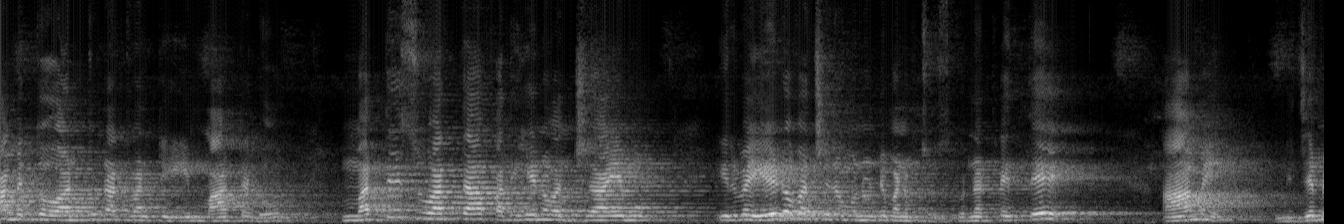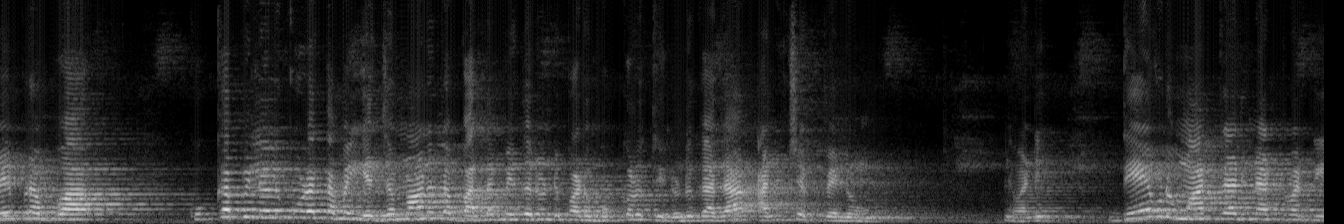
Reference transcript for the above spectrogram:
ఆమెతో అంటున్నటువంటి మాటలు మత్తేసు సువార్త పదిహేనవ అధ్యాయము ఇరవై ఏడవ వచనము నుండి మనం చూసుకున్నట్లయితే ఆమె నిజమే ప్రవ్వా కుక్క పిల్లలు కూడా తమ యజమానుల బల్ల మీద నుండి పడు ముక్కలు తినుడు కదా అని చెప్పాను. ఏమండి? దేవుడు మాట్లాడినటువంటి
